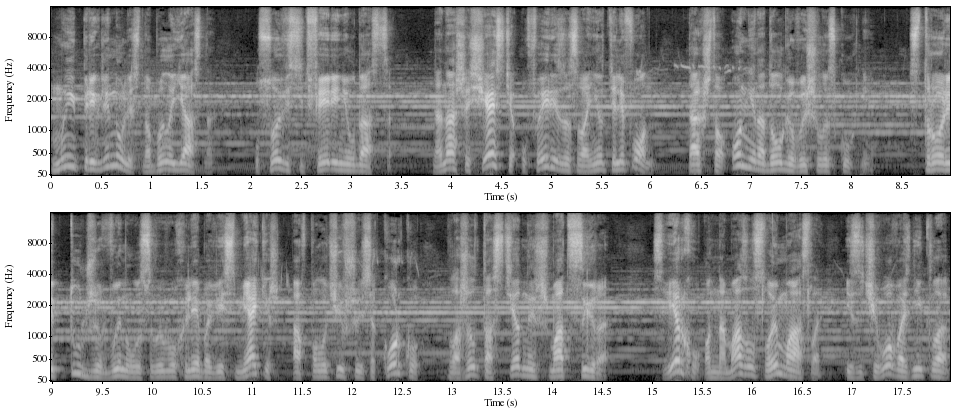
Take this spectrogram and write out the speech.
Мы переглянулись, но было ясно. Усовестить Ферри не удастся. На наше счастье у Ферри зазвонил телефон, так что он ненадолго вышел из кухни. Строри тут же вынул из своего хлеба весь мякиш, а в получившуюся корку вложил толстенный шмат сыра. Сверху он намазал слой масла, из-за чего возникла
